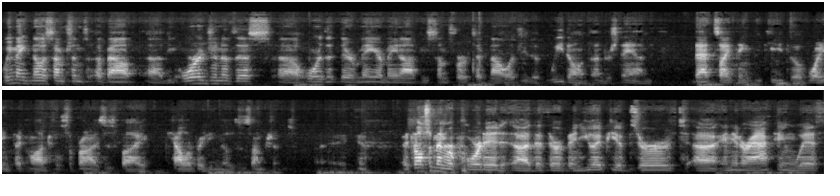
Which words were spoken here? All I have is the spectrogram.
We make no assumptions about uh, the origin of this uh, or that there may or may not be some sort of technology that we don't understand. That's, I think, the key to avoiding technological surprises by calibrating those assumptions. It's also been reported uh, that there have been UAP observed uh, and interacting with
